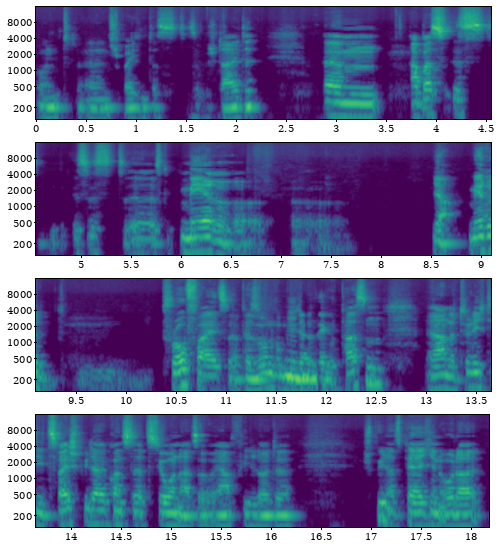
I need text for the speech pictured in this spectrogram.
und äh, entsprechend das so gestaltet. Ähm, aber es ist, es ist, äh, es gibt mehrere, äh, ja, mehrere Profiles oder Personengruppen, die mhm. da sehr gut passen. Ja, natürlich die Zweispieler-Konstellation, also ja, viele Leute spielen als Pärchen oder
